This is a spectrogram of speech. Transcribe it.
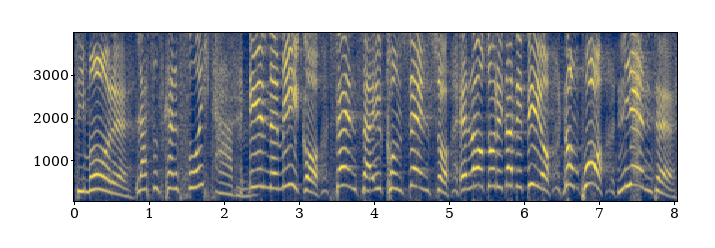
timore. Lasst uns keine Furcht haben. Il nemico senza il consenso e l'autorità di Dio non può niente.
